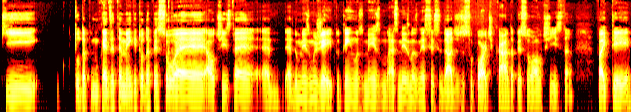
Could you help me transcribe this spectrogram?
que toda não quer dizer também que toda pessoa é autista é, é, é, do mesmo jeito, tem os mesmos, as mesmas necessidades de suporte. Cada pessoa autista vai ter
